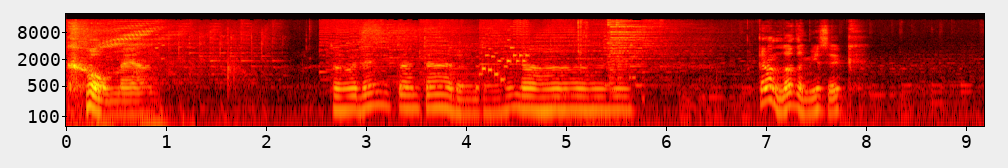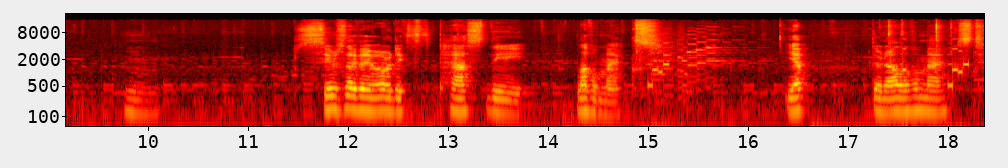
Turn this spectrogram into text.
Cool, man. Gotta love the music. Hmm. Seems like they've already passed the level max. Yep, they're now level maxed.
